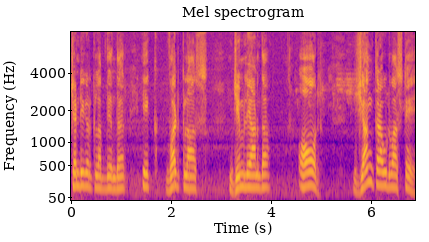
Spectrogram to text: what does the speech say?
ਚੰਡੀਗੜ੍ਹ ਕਲੱਬ ਦੇ ਅੰਦਰ ਇੱਕ ਵਰਲਡ ਕਲਾਸ ਜਿਮ ਲਿਆਉਣ ਦਾ ਔਰ ਯੰਗ ਕਰਾਊਡ ਵਾਸਤੇ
